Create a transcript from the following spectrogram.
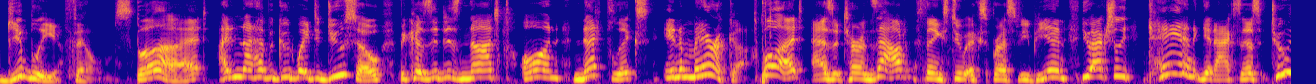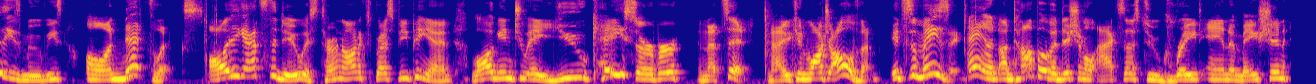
Ghibli films. But I did not have a good way to do so because it is not on Netflix in America. But as it turns out, thanks to ExpressVPN, you actually can get access to these movies on Netflix. All you got to do is turn on ExpressVPN, log into a UK server, and that's it. Now you can watch all of them. It's amazing. And on top of additional access to great animation,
